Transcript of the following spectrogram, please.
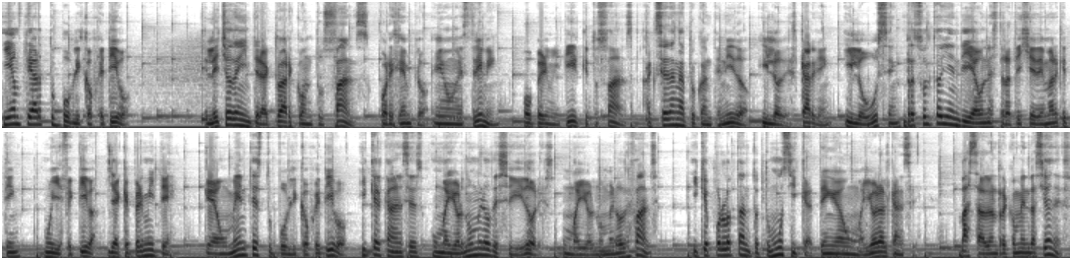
y ampliar tu público objetivo. El hecho de interactuar con tus fans, por ejemplo, en un streaming, o permitir que tus fans accedan a tu contenido y lo descarguen y lo usen, resulta hoy en día una estrategia de marketing muy efectiva, ya que permite que aumentes tu público objetivo y que alcances un mayor número de seguidores, un mayor número de fans y que por lo tanto tu música tenga un mayor alcance, basado en recomendaciones,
